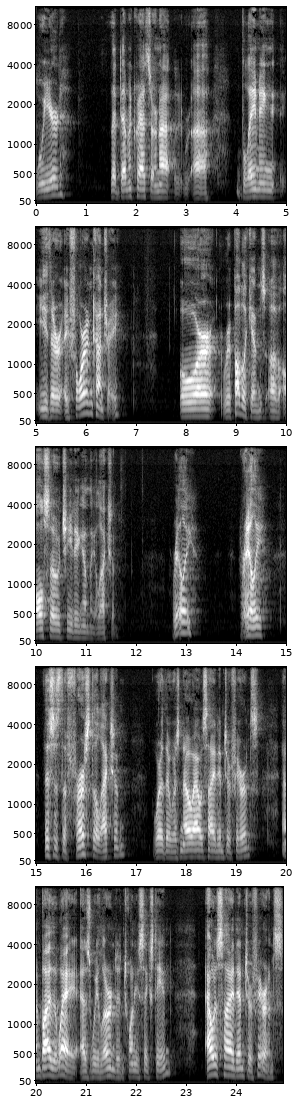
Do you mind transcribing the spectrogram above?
weird that Democrats are not uh, blaming either a foreign country or Republicans of also cheating in the election. Really? Really? This is the first election where there was no outside interference? And by the way, as we learned in 2016, outside interference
